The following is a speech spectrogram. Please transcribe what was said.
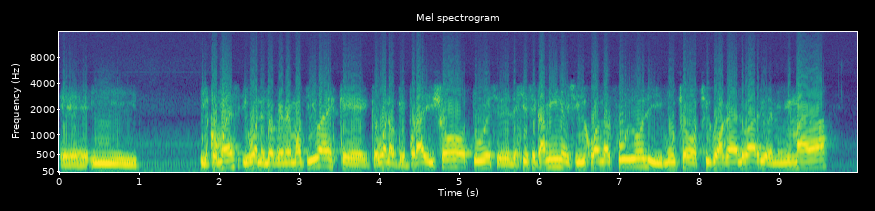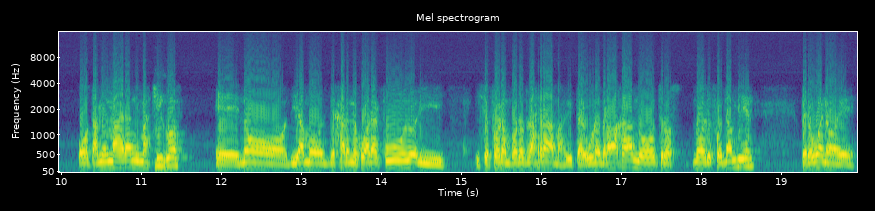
Eh, y, y como es, y bueno, lo que me motiva es que, que bueno, que por ahí yo tuve ese- elegí ese camino y seguí jugando al fútbol y muchos chicos acá del barrio de mi misma edad, o también más grandes y más chicos, eh, no, digamos, dejaron de jugar al fútbol y, y se fueron por otras ramas, ¿viste? Algunos trabajando, otros no les fue tan bien, pero bueno, eh,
